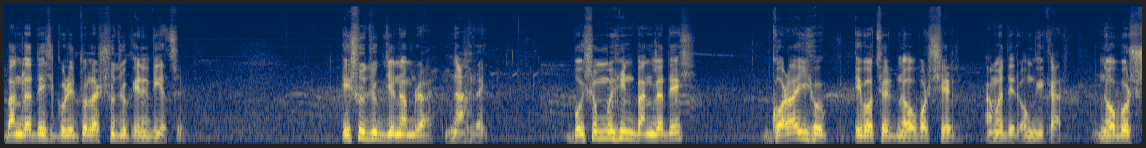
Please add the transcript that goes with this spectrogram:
বাংলাদেশ গড়ে তোলার সুযোগ এনে দিয়েছে। এ সুযোগ যেন আমরা না হারাই। বৈষম্যহীন বাংলাদেশ গড়াই হোক এবছর নববর্ষের আমাদের অঙ্গীকার। নববর্ষ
